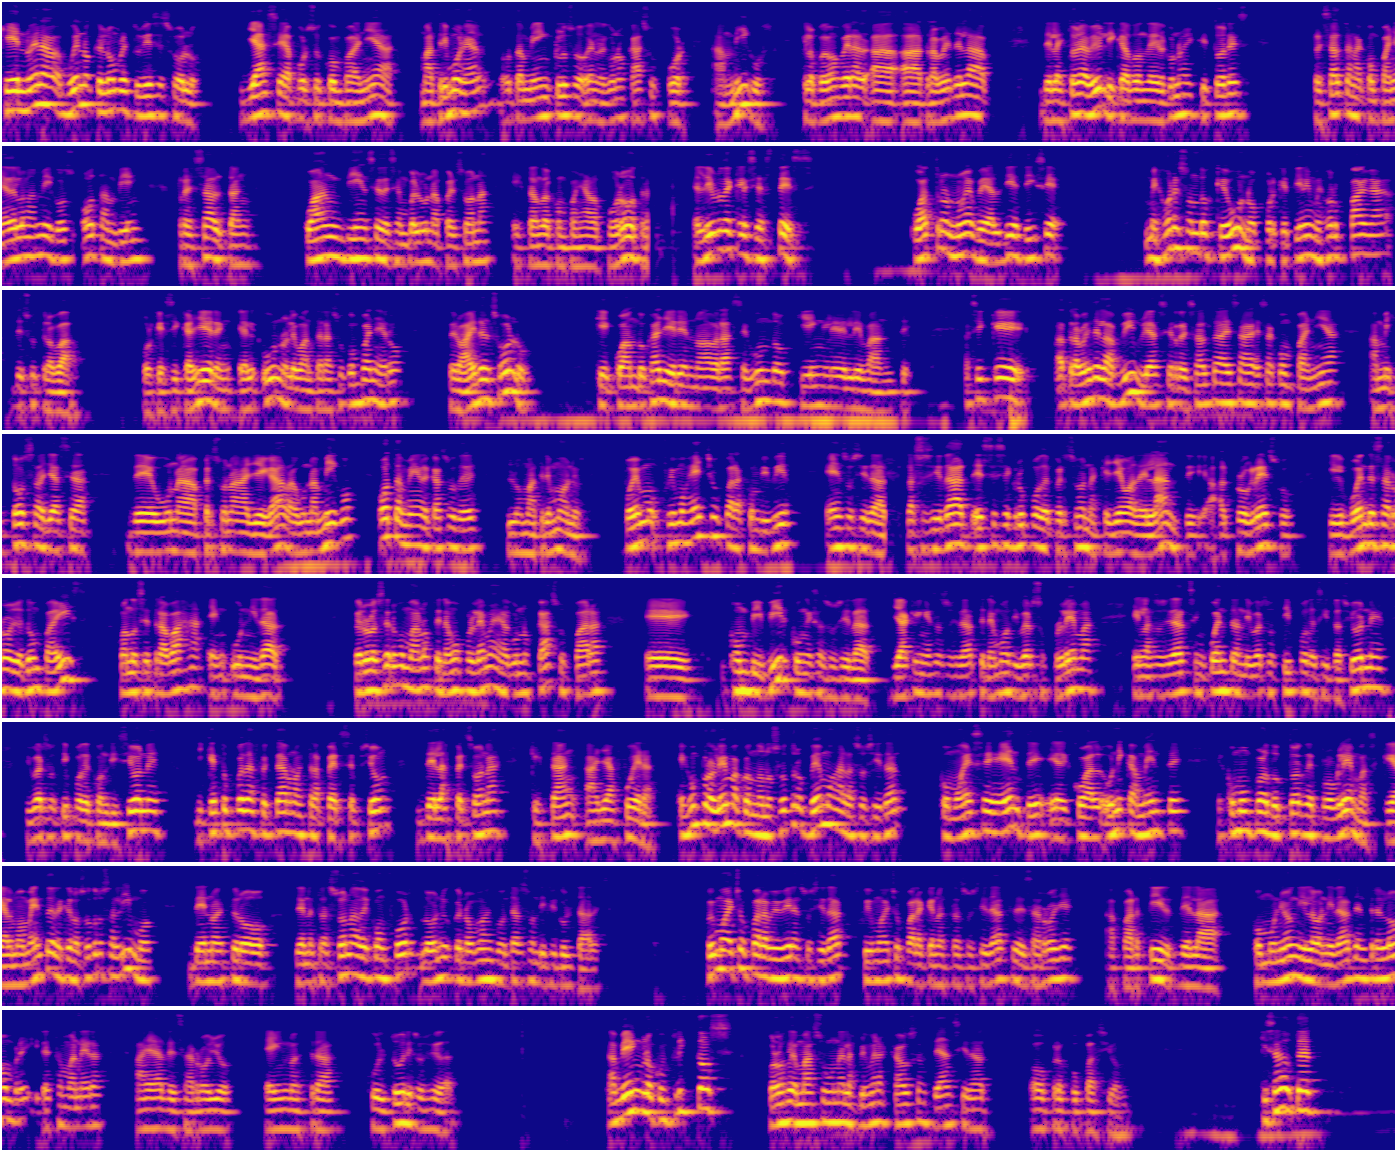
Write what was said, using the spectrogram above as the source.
que no era bueno que el hombre estuviese solo ya sea por su compañía matrimonial o también incluso en algunos casos por amigos, que lo podemos ver a, través de la, historia bíblica, donde algunos escritores resaltan la compañía de los amigos o también resaltan cuán bien se desenvuelve una persona estando acompañada por otra. El libro de Eclesiastés 4, 9 al 10 dice, mejores son dos que uno porque tienen mejor paga de su trabajo, porque si cayeren, el uno levantará a su compañero pero hay del solo, que cuando cayere no habrá segundo quien le levante. Así que a través de la Biblia se resalta esa, esa compañía amistosa, ya sea de una persona allegada, un amigo, o también el caso de los matrimonios. Fuimos, fuimos hechos para convivir en sociedad. La sociedad es ese grupo de personas que lleva adelante al progreso y el buen desarrollo de un país cuando se trabaja en unidad. Pero los seres humanos tenemos problemas en algunos casos para eh, convivir con esa sociedad, ya que en esa sociedad tenemos diversos problemas, en la sociedad se encuentran diversos tipos de situaciones, diversos tipos de condiciones, y que esto puede afectar nuestra percepción de las personas que están allá afuera. Es un problema cuando nosotros vemos a la sociedad como ese ente, el cual únicamente es como un productor de problemas, que al momento en el que nosotros salimos de, nuestro, de nuestra zona de confort, lo único que nos vamos a encontrar son dificultades. Fuimos hechos para vivir en sociedad, fuimos hechos para que nuestra sociedad se desarrolle a partir de la comunión y la unidad entre el hombre y de esta manera haya desarrollo en nuestra cultura y sociedad. También los conflictos con los demás son una de las primeras causas de ansiedad o preocupación. Quizás usted,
